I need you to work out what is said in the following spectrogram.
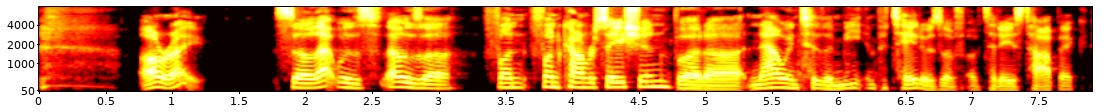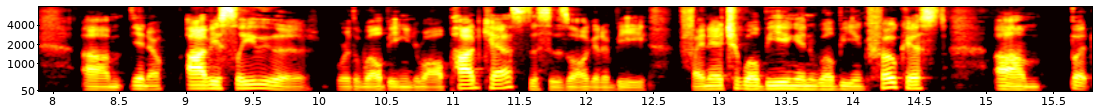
All right. So that was that was a fun fun conversation, but uh now into the meat and potatoes of, of today's topic. Um, you know, obviously the we're the Wellbeing in Your Wallet podcast. This is all going to be financial well-being and well-being focused. Um, but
